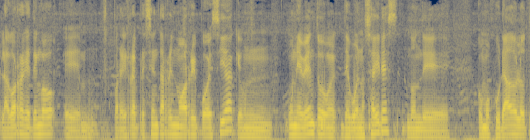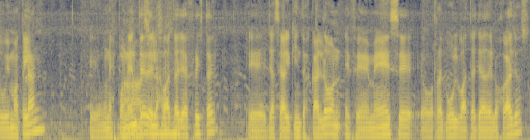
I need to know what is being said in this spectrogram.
la gorra que tengo em, por ahí representa Ritmo Barrio y Poesía, que es un, evento de Buenos Aires donde como jurado lo tuvimos a Clan, eh, un exponente ah, de las batallas de freestyle, eh, ya sea el quinto escalón, FMS o Red Bull Batalla de los Gallos.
